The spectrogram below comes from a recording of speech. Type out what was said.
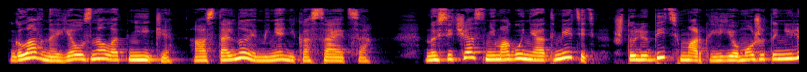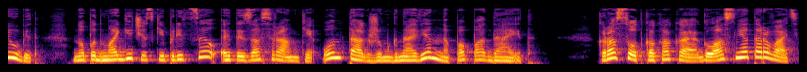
Главное, я узнал от Ники, а остальное меня не касается. Но сейчас не могу не отметить, что любить Марк ее может и не любит, но под магический прицел этой засранки он также мгновенно попадает. Красотка какая, глаз не оторвать.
